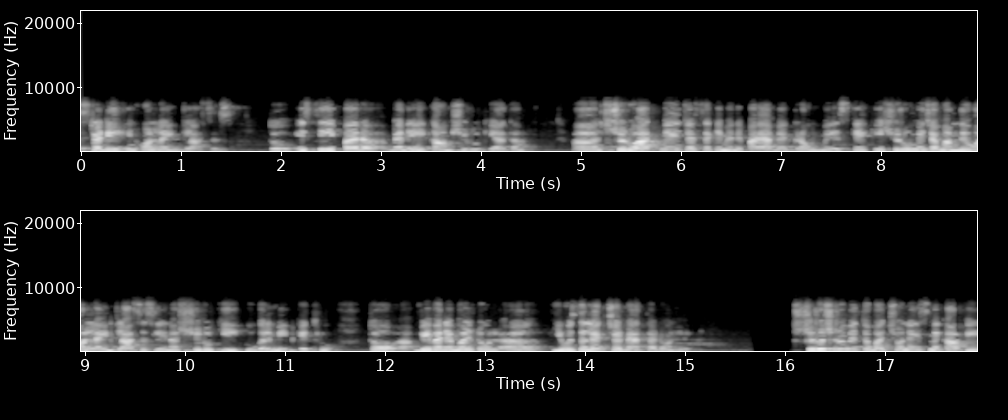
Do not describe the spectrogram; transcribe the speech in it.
study in online classes तो इसी पर मैंने ये काम शुरू किया था। uh, शुरुआत में जैसे कि मैंने पाया बैकग्राउंड में इसके कि शुरू में जब हमने ऑनलाइन क्लासेस लेना शुरू की गूगल मीट के थ्रू तो we were able to use the lecture method only शुरू शुरू में तो बच्चों ने इसमें काफ़ी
